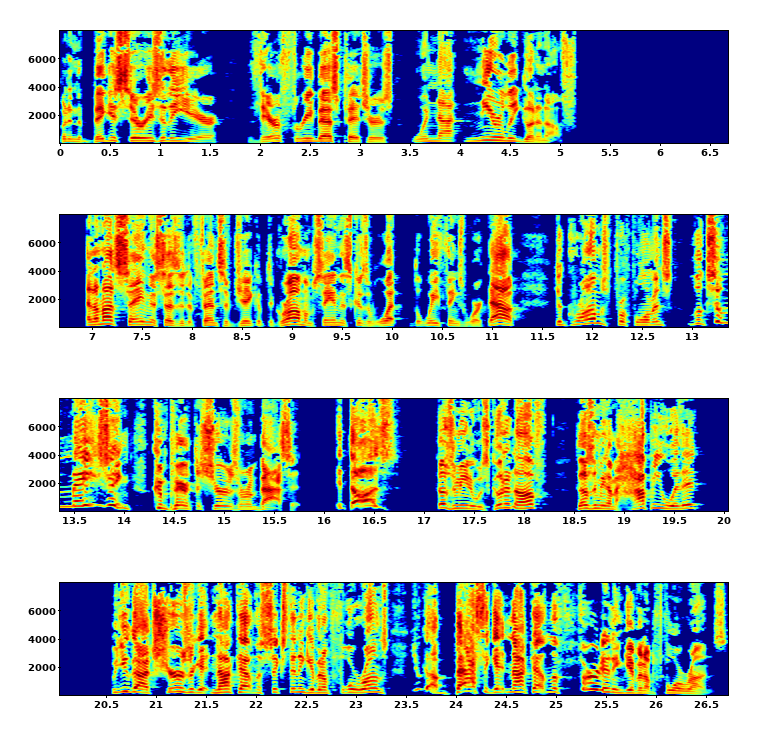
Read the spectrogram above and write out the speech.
But in the biggest series of the year, their three best pitchers were not nearly good enough. And I'm not saying this as a defense of Jacob DeGrom. I'm saying this because of what the way things worked out. DeGrom's performance looks amazing compared to Scherzer and Bassitt. It does. Doesn't mean it was good enough. Doesn't mean I'm happy with it. But you got Scherzer get knocked out in the sixth inning, giving up four runs. You got Bassitt get knocked out in the third inning, giving up four runs.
